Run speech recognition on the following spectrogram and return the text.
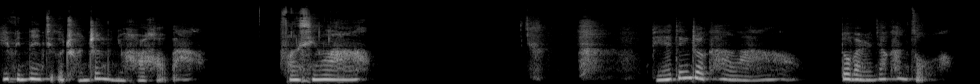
也比那几个纯正的女孩好吧？放心啦，别盯着看啦，都把人家看走了。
